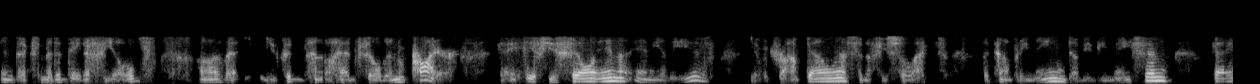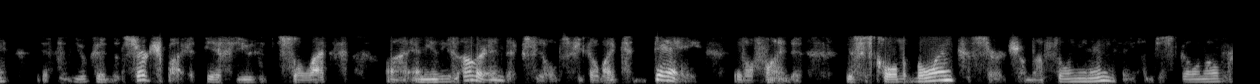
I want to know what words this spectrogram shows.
index metadata fields uh, that you could have had filled in prior. Okay, if you fill in any of these, you have a drop-down list, and if you select the company name, WB Mason, okay, if you could search by it. If you select uh, any of these other index fields, if you go by today, it'll find it. This is called a blank search. I'm not filling in anything. I'm just going over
